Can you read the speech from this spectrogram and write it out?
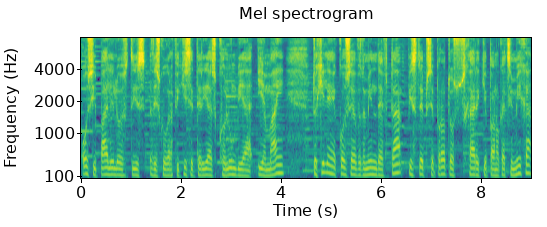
ως υπάλληλος της δισκογραφικής εταιρείας Columbia EMI το 1977 πίστεψε πρώτος στους Χάρη και Πάνο Κατσιμίχα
